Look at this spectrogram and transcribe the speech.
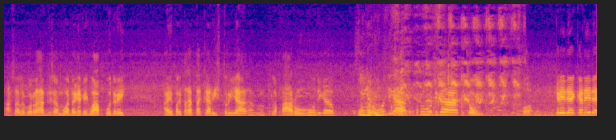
asa lagurahan sa mo daghan kay gwapo diri. Ay pagtakataka istorya ka hmm, laparuho di ka laparuho di ka laparuho di ka tikong. Oh kanida kanida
